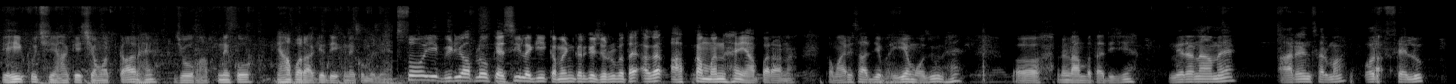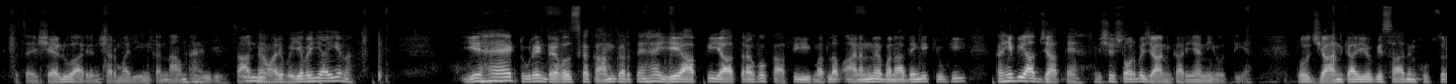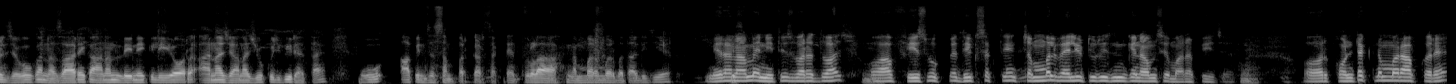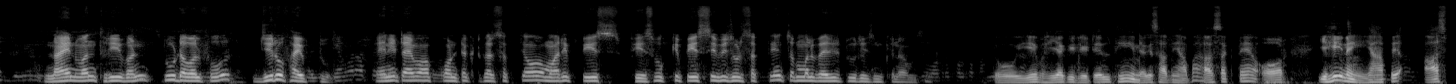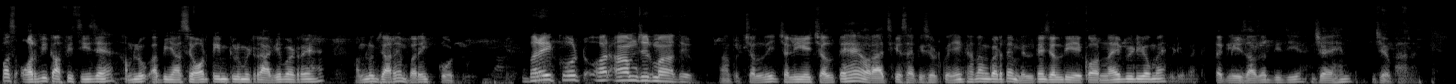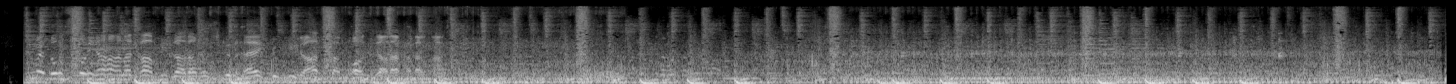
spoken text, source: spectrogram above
यही कुछ यहाँ के चमत्कार हैं जो आपने को यहाँ पर आके देखने को मिले हैं। तो ये वीडियो आप लोग कैसी लगी कमेंट करके ज़रूर बताएँ। अगर आपका मन है यहाँ पर आना तो हमारे साथ ये भैया मौजूद हैं। अपना नाम बता दीजिए। मेरा नाम है आर्यन शर्मा और सैलू अच्छा शैलू आर्यन शर्मा जी इनका नाम है। हाँ जी। साथ में हमारे भैया भैया आइए ना। ये है टूर एंड ट्रेवल्स का काम करते हैं। ये आपकी यात्रा को काफ़ी मतलब आनंद में बना देंगे क्योंकि कहीं भी आप जाते हैं विशेष तौर पे जानकारियाँ नहीं होती हैं। तो जानकारियों के साथ इन खूबसूरत जगहों का नज़ारे का आनंद लेने के लिए और आना जाना जो कुछ भी रहता है वो आप इनसे संपर्क कर सकते हैं। थोड़ा नंबर नंबर बता दीजिए। मेरा नाम है नीतीश भारद्वाज और आप फेसबुक पे देख सकते हैं चंबल वैली टूरिज़्म के नाम से हमारा पेज है। और कॉन्टैक्ट नंबर आप करें nine one three one two double four zero five two. Any time आप कांटेक्ट कर सकते हो हमारे पेज फेसबुक के पेज से भी जुड़ सकते हैं चम्बल वैली टूरिज़्म के नाम से। तो ये भैया की डिटेल थी मेरे साथ यहाँ पर आ सकते हैं और यही नहीं यहाँ पे आसपास और भी काफ़ी चीज़ें हैं। हम लोग अभी यहाँ से और तीन किलोमीटर आगे बढ़ रहे हैं। हम लोग जा रहे हैं बरई कोट बरई कोट और आमजिर महादेव। हाँ तो चलिए चलिए चलते हैं और आज के इस एपिसोड को यहीं खत्म करते हैं। मिलते हैं जल्दी एक और नए वीडियो में। वीडियो में तब तक लिए इजाज़त दीजिए। जय हिंद जय भारत। में दोस्तों यहाँ आना काफ़ी ज़्यादा मुश्किल है क्योंकि का बहुत ज़्यादा खतरनाक है।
